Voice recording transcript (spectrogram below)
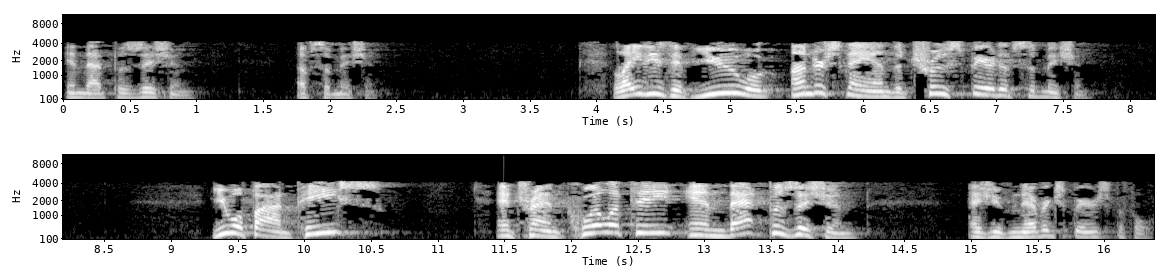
in that position of submission. Ladies, if you will understand the true spirit of submission, you will find peace and tranquility in that position as you've never experienced before.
